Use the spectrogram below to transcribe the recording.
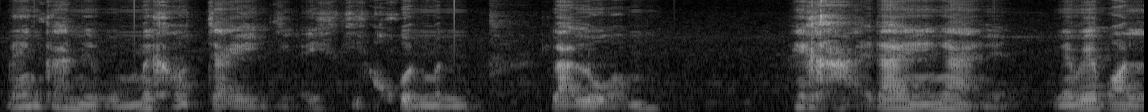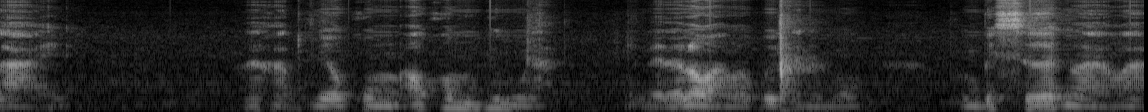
แม่งกันเนี่ยผมไม่เข้าใจจริงไอ้ที่คนมันละหลวมให้ขายได้ง่ายๆเนี่ยในเว็บออนไลน์นะครับ เดี๋ยวผมเอาข้อมูลให้ดูนะเดี๋ยวระหว่างเราคุยกันนะโมผมไปเซิร์ชมาว่า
